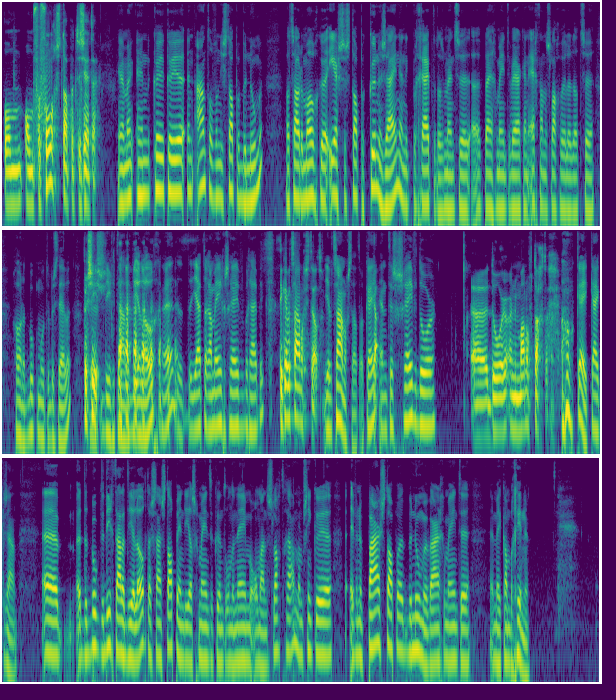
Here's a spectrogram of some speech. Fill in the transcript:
Om, om vervolgstappen te zetten? Ja, maar en kun je, kun je een aantal van die stappen benoemen? Wat zouden mogelijke eerste stappen kunnen zijn? En ik begrijp dat als mensen uh, bij een gemeente werken en echt aan de slag willen, dat ze gewoon het boek moeten bestellen. Precies. De digitale dialoog. hè? Dat, jij hebt eraan meegeschreven, begrijp ik? Ik heb het samengesteld. Je hebt het samengesteld, oké. Okay. Ja. En het is geschreven door? Uh, door een man of tachtig. Oké, okay. kijk eens aan. Uh, het boek De Digitale Dialoog, daar staan stappen in die je als gemeente kunt ondernemen om aan de slag te gaan. Maar misschien kun je even een paar stappen benoemen waar een gemeente mee kan beginnen.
